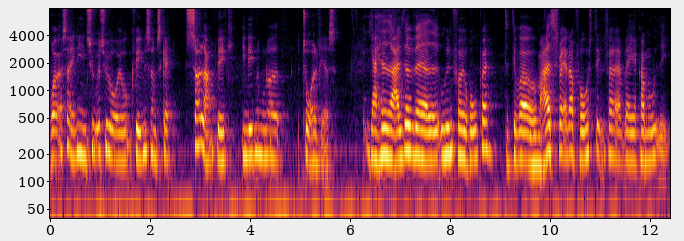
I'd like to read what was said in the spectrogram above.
rører sig ind i en 27-årig ung kvinde, som skal så langt væk i 1972. Jeg havde aldrig været uden for Europa, så det var jo meget svært at forestille sig, hvad jeg kom ud i.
